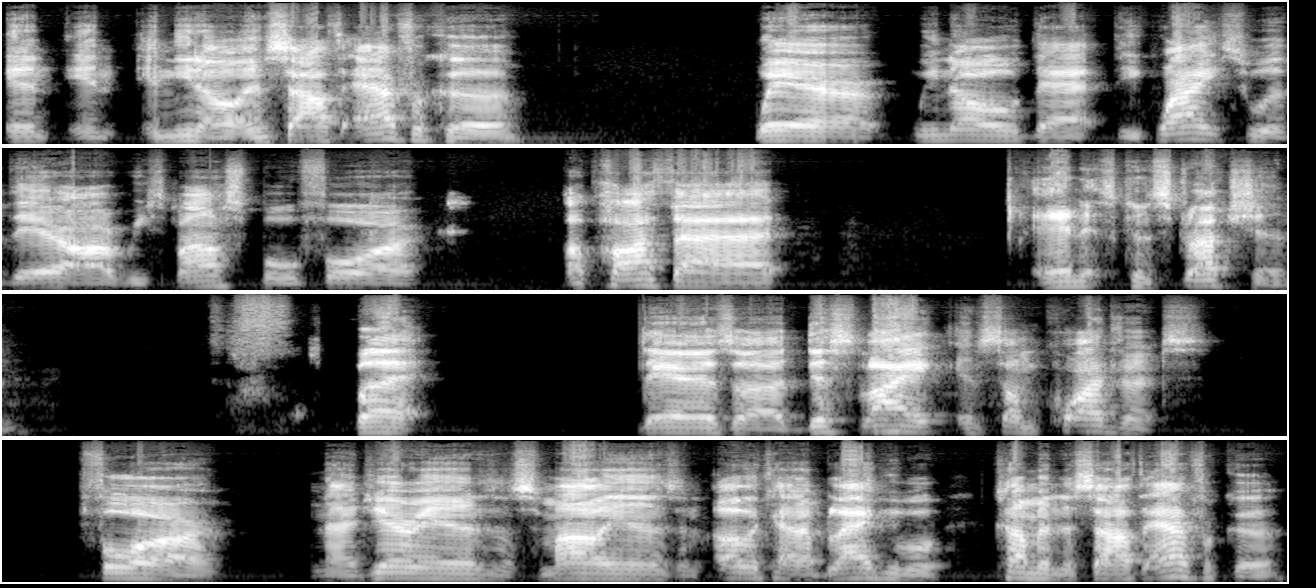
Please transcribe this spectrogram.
in in in you know in South Africa, where we know that the whites who are there are responsible for apartheid and its construction, but there's a dislike in some quadrants for Nigerians and Somalians and other kind of black people coming to South Africa.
